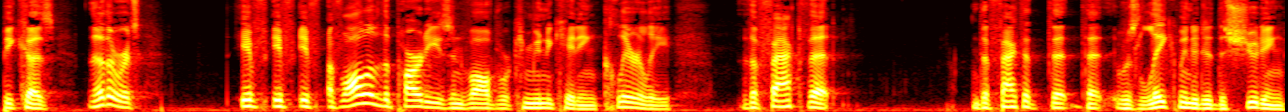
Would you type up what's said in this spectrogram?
because in other words, if if if, if all of the parties involved were communicating clearly, the fact that the fact that, that that it was Lakeman who did the shooting,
